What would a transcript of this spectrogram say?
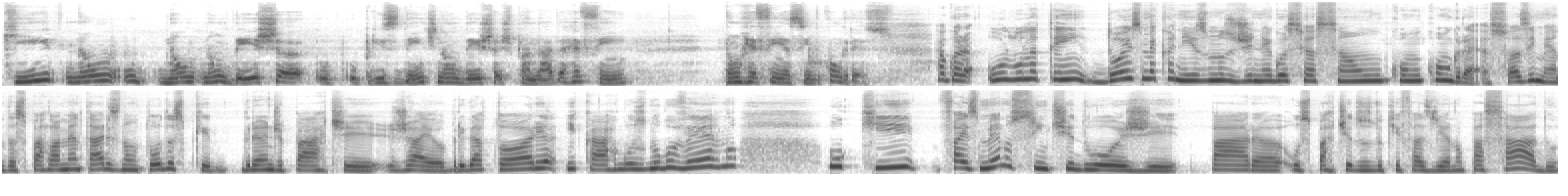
que não, não, não deixa, o, o presidente não deixa a esplanada refém tão refém assim do Congresso. Agora, o Lula tem dois mecanismos de negociação com o Congresso: as emendas parlamentares, não todas, porque grande parte já é obrigatória, e cargos no governo, o que faz menos sentido hoje para os partidos do que fazia no passado,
